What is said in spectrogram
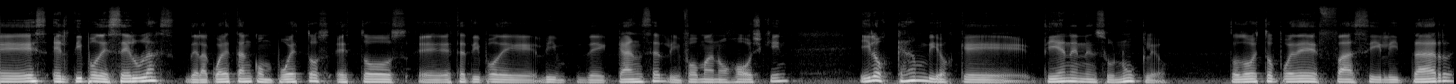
es el tipo de células de la cual están compuestos estos, eh, este tipo de, de, cáncer, linfoma no Hodgkin, y los cambios que tienen en su núcleo. Todo esto puede facilitar,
